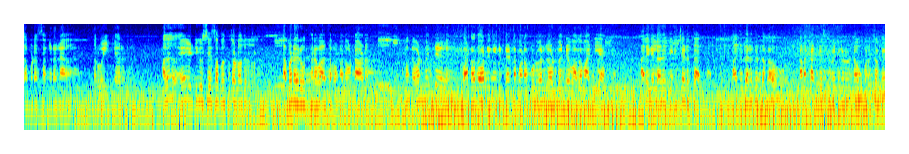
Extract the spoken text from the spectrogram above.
നമ്മുടെ സംഘടന നിർവഹിക്കാറുണ്ട്. അത് എ ടി യു സിയെ സംബന്ധിച്ചുള്ളത് നമ്മുടെ ഒരു ഉത്തരവാദിത്തമാണ്. അതുകൊണ്ടാണ് അപ്പോൾ ഗവൺമെന്റ് വാട്ടർ അതോറിറ്റിക്ക് കിട്ടേണ്ട പണം മുഴുവൻ ഗവൺമെന്റ് വക മാറ്റിയാൽ അല്ലെങ്കിൽ അത് തിരിച്ചെടുത്താൽ മറ്റു തരത്തിലൊക്കെ കണക്ക് അഡ്ജസ്റ്റ്മെന്റുകൾ ഉണ്ടാവും. കുറച്ചൊക്കെ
